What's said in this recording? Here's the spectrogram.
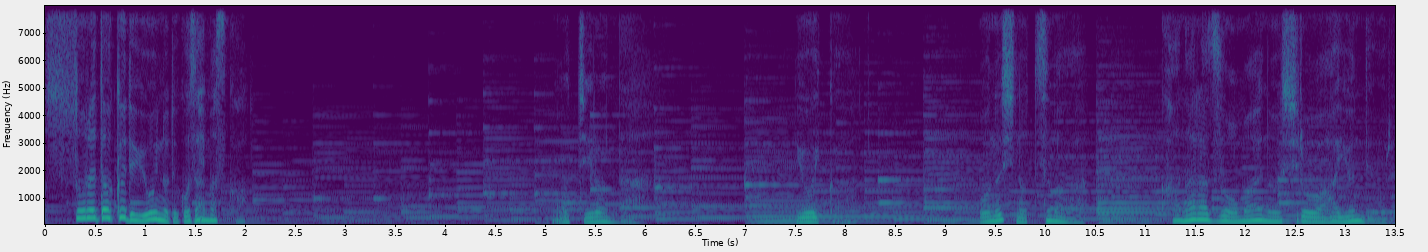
それだけで良いのでございますか？もちろんだ。良いか。お主の妻は必ずお前の後ろを歩んでおる。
